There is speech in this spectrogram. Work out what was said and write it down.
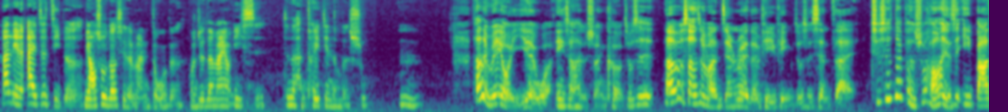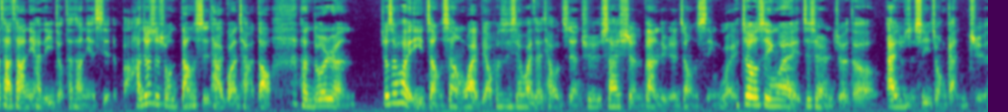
他连爱自己的描述都写的蛮多的，我觉得蛮有意思，真的很推荐那本书。嗯，它里面有一页我印象很深刻，就是它算是蛮尖锐的批评，就是现在其实那本书好像也是一八叉叉年还是一九叉叉年写的吧？他就是说当时他观察到很多人就是会以长相、外表或是一些外在条件去筛选伴侣的这种行为，就是因为这些人觉得爱就只是一种感觉，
